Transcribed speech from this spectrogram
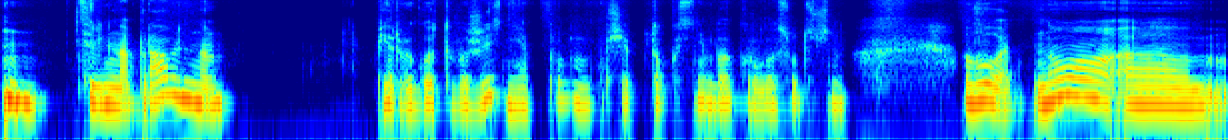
целенаправленно первый год его жизни, я помню, вообще только с ним была круглосуточно. Вот. Но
